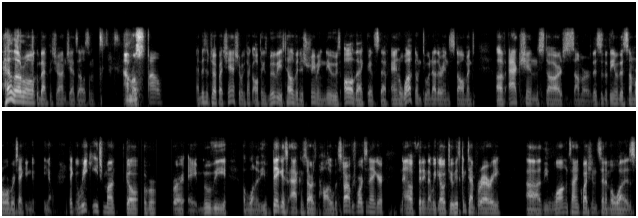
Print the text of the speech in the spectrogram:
Hello, everyone. Welcome back to the show. I'm Chance Ellison. I'm Russell. Wow. And this is Talk by Chance Show. We can talk all things movies, television, streaming, news, all that good stuff. And welcome to another installment of Action Stars Summer. This is the theme of this summer where we're taking, you know, taking a week each month, go over a movie of one of the biggest action stars in Hollywood. With Star with Schwarzenegger. Now fitting that we go to his contemporary. Uh, the long-time question in cinema was,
